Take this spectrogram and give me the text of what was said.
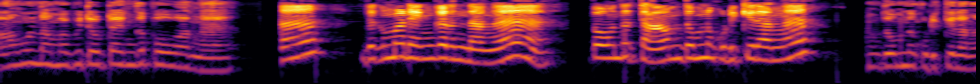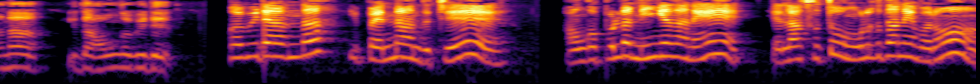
அவங்களும் நம்ம வீட்டை விட்டு எங்க போவாங்க? இதுக்கு முன்னாடி எங்க இருந்தாங்க? இப்போ வந்து தாம் தம்னு குடிக்கிறாங்க? அந்த குடிக்கிறாங்கன்னா இது அவங்க வீடு. உங்க வீடா இருந்தா இப்போ என்ன வந்துச்சு? அவங்க புள்ள நீங்க தானே எல்லா சொத்தும் உங்களுக்கு தானே வரும்?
